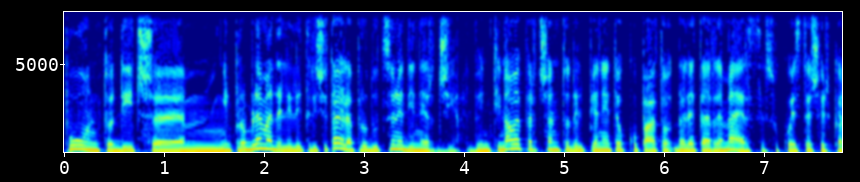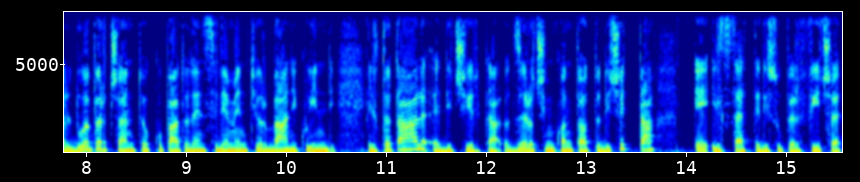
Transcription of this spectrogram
punto dice mm, il problema dell'elettricità è la produzione di energia. Il 29% del pianeta è occupato dalle terre emerse, su queste circa il 2% è occupato da insediamenti urbani, quindi il totale è di circa lo 0,58 di città e il 7 di superficie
